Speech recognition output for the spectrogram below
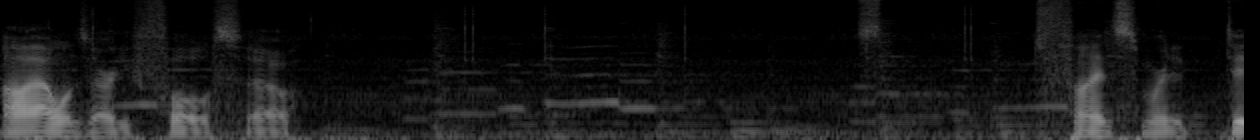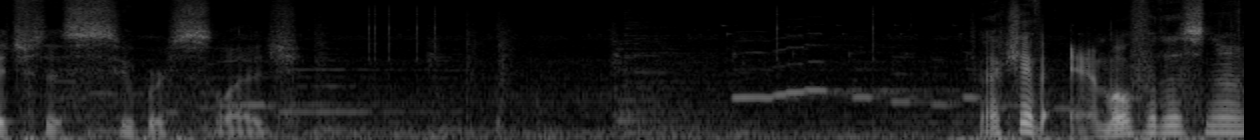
Oh, that one's already full, so. Let's find somewhere to ditch this super sledge. Do I actually have ammo for this now?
